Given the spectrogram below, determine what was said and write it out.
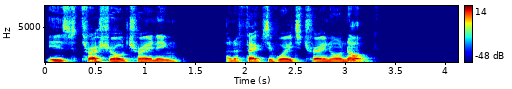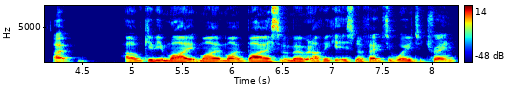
is threshold training an effective way to train or not. I I'll give you my my my bias at the moment. I think it is an effective way to train.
